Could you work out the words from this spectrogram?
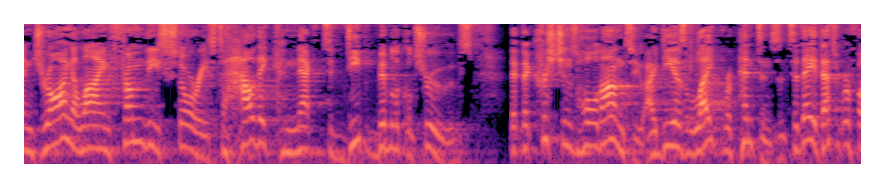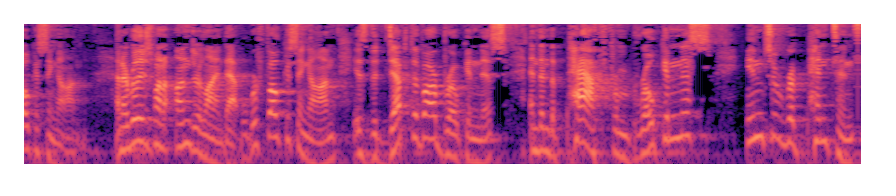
and drawing a line from these stories to how they connect to deep biblical truths that, that Christians hold on to, ideas like repentance. And today, that's what we're focusing on. And I really just want to underline that. What we're focusing on is the depth of our brokenness and then the path from brokenness into repentance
